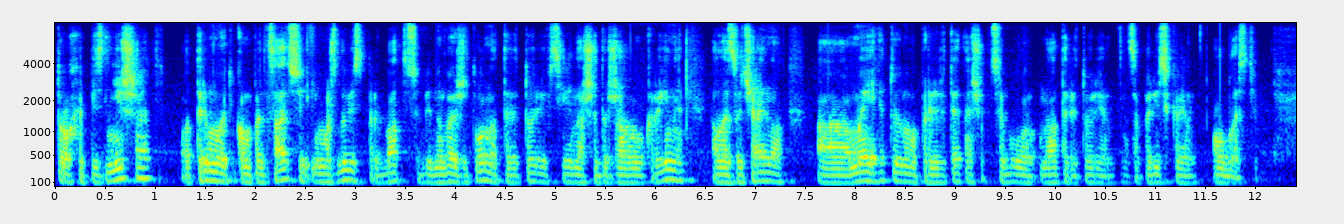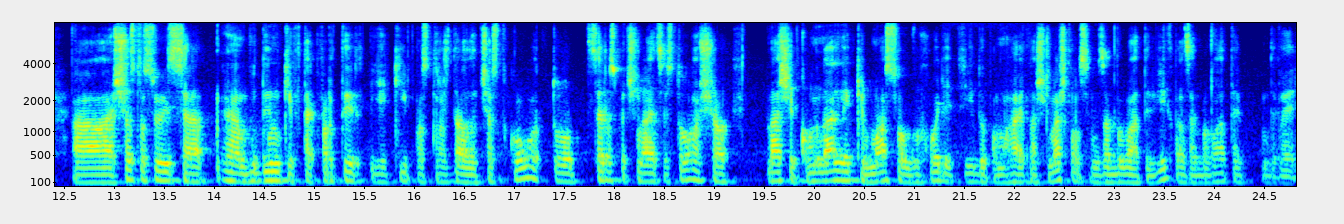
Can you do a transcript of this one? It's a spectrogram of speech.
трохи пізніше отримують компенсацію і можливість придбати собі нове житло на території всієї нашої держави України. Але звичайно, ми агітуємо пріоритетно, щоб це було на території Запорізької області. Що стосується е, будинків та квартир, які постраждали частково, то це розпочинається з того, що наші комунальники масово виходять і допомагають нашим мешканцям забивати вікна, забивати двері.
